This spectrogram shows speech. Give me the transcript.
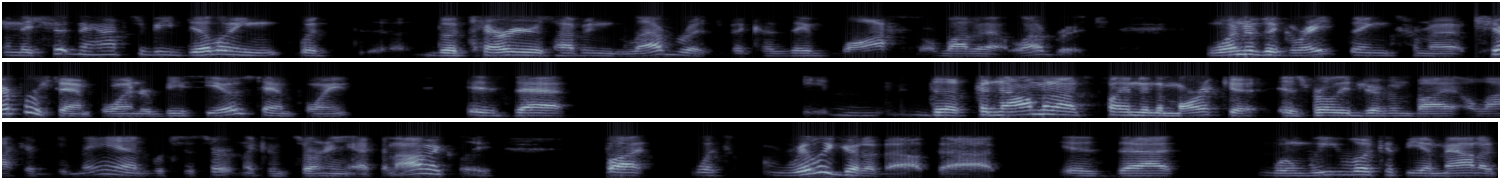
and they shouldn't have to be dealing with the carriers having leverage because they've lost a lot of that leverage. One of the great things from a shipper standpoint or BCO standpoint is that the phenomenon that's playing in the market is really driven by a lack of demand, which is certainly concerning economically. But what's really good about that is that when we look at the amount of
